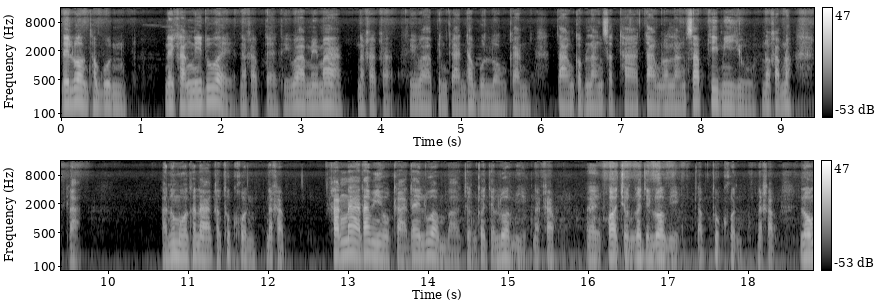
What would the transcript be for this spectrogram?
ได้ร่วมทำบุญ ในครั้งนี้ด้วยนะครับ แต่ถือว่าไม่มากนะครับก็ถือว่าเป็นการทำบุญรวมกันตามกำลังศรัทธาตามกำลังทรัพย์ที่มีอยู่นะครับเนาะก็อนุโมทนากับทุกคนนะครับ ครั้งหน้าถ้ามีโอกาสได้ร่วมบ่าวชนก็จะร่วมอีกนะครับเอ้ยพ่อชนก็จะร่วมอีกกับทุกคนนะครับลง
